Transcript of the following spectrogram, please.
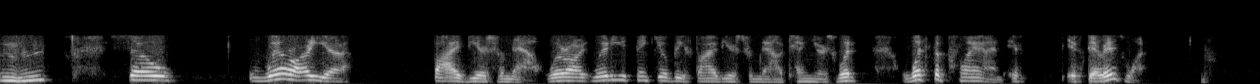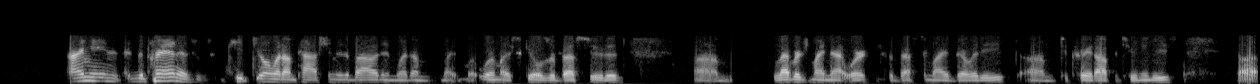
Mhm. So where are you five years from now? Where are where do you think you'll be five years from now? Ten years? What what's the plan if if there is one? I mean, the plan is keep doing what I'm passionate about and what I'm my, where my skills are best suited. Um, leverage my network to the best of my ability um, to create opportunities. Uh,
